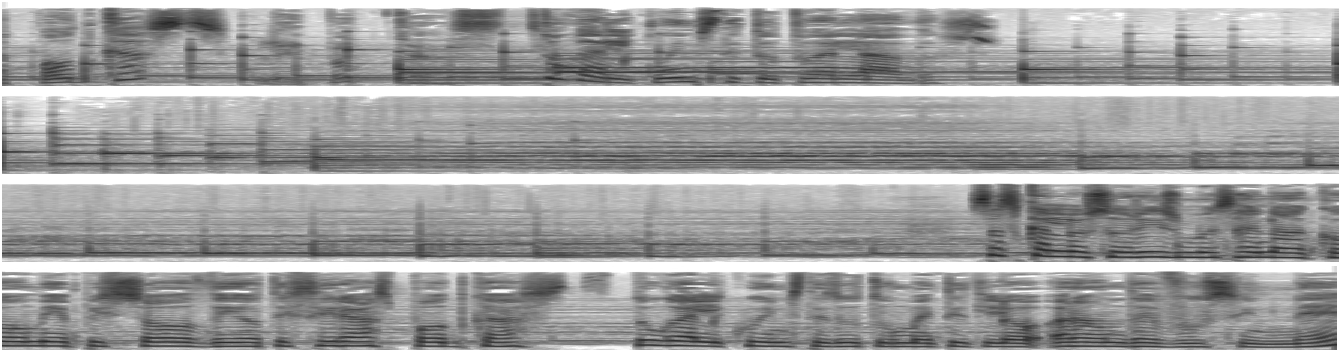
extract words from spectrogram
τα podcasts Les podcasts. του Γαλλικού Ινστιτούτου Ελλάδος. Σας καλωσορίζουμε σε ένα ακόμη επεισόδιο της σειράς podcast του Γαλλικού Ινστιτούτου με τίτλο Rendezvous Ciné.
